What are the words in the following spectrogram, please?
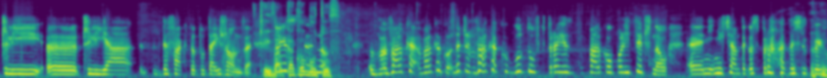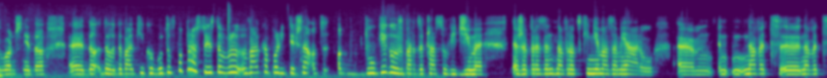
Czyli, e, czyli ja de facto tutaj rządzę. Czyli To walka jest, no, kogutów. w- Walka, walka, znaczy walka kogutów, która jest walką polityczną. E, Nie, nie chciałam tego sprowadzać tylko i wyłącznie do, e, do, do, do walki kogutów. Po prostu jest to walka polityczna. Od, od długiego już bardzo czasu widzimy, że prezydent Nawrocki nie ma zamiaru n- nawet, e, nawet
